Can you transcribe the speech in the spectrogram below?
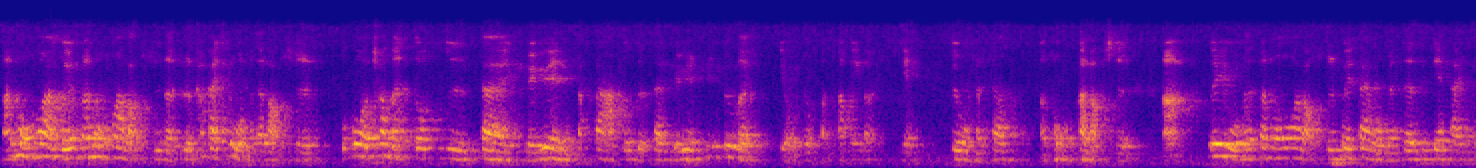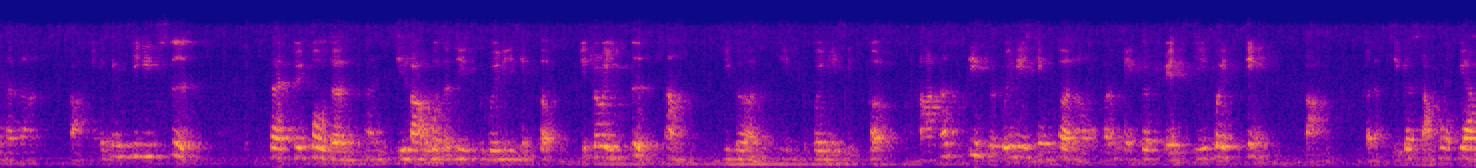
传统文化，所以传统文化老师呢，就是他还是我们的老师，不过他们都是在学院长大，或者在学院居住了有有很长的一段时间，所以我们叫传统文化老师啊。所以我们传统文化老师会带我们的这些孩子们呢，啊，一个星期一次，在最后的嗯祈祷或者弟子规例行课，一周一次上一个弟子规例行课啊。那弟子规例行课呢，我们每个学期会定啊。可能几个小目标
